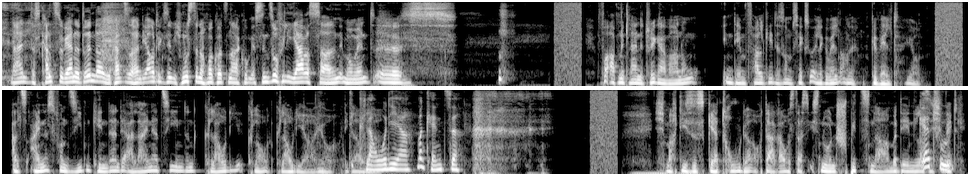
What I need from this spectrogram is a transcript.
Nein, das kannst du gerne drin, also kannst du an die Outtakes nehmen. Ich musste noch mal kurz nachgucken. Es sind so viele Jahreszahlen im Moment. Äh, Vorab eine kleine Triggerwarnung. In dem Fall geht es um sexuelle Gewalt. äh, Gewalt ja. Als eines von sieben Kindern der alleinerziehenden Claudi, Clau, Claudia, ja, die Claudia. Claudia, man kennt sie. Ich mache dieses Gertrude auch daraus. Das ist nur ein Spitzname, den lasse ich Gertrude. weg.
